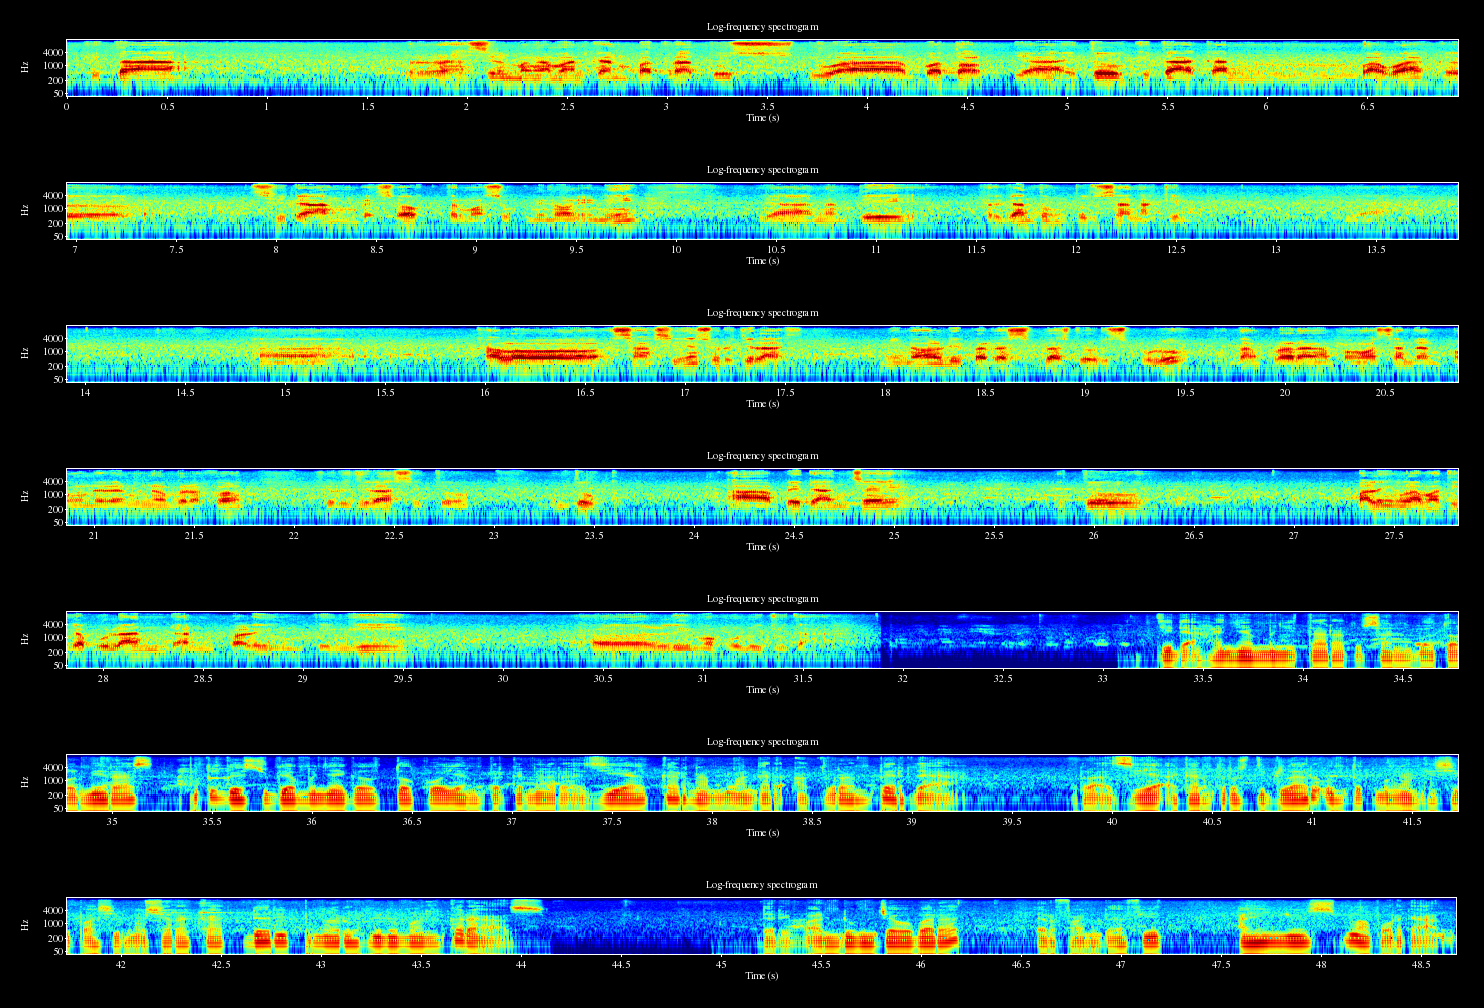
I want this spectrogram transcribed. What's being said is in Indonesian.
Kita berhasil mengamankan 402 botol. Ya, itu kita akan bawa ke sidang besok termasuk minol ini ya nanti tergantung putusan hakim. Ya. Uh, kalau sanksinya sudah jelas. Minol di pada 11 2010 tentang pelarangan pengawasan dan pengendalian minol beralkohol sudah jelas itu. Untuk A, B dan C itu paling lama tiga bulan dan paling tinggi uh, eh, 50 juta. Tidak hanya menyita ratusan botol miras, petugas juga menyegel toko yang terkena razia karena melanggar aturan perda. Razia akan terus digelar untuk mengantisipasi masyarakat dari pengaruh minuman keras. Dari Bandung, Jawa Barat, Ervan David, iNews melaporkan.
